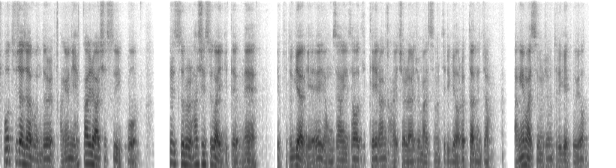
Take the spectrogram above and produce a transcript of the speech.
초보 투자자분들 당연히 헷갈려 하실 수 있고 실수를 하실 수가 있기 때문에 예, 부득이하게 영상에서 디테일한 가격 전략을 좀 말씀을 드리기 어렵다는 점 양해 말씀을 좀 드리겠고요.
